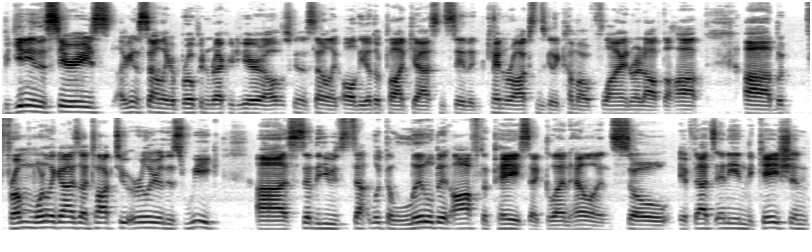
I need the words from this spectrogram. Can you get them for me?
beginning of the series, I'm going to sound like a broken record here. I'm just going to sound like all the other podcasts and say that Ken Roczen's going to come out flying right off the hop. Uh, but from one of the guys I talked to earlier this week, uh, said that he looked a little bit off the pace at Glen Helen. So if that's any indication,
